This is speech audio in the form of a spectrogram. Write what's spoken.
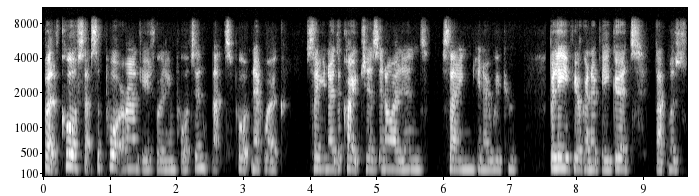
But of course, that support around you is really important. That support network. So you know the coaches in Ireland saying, you know, we can believe you're going to be good. That was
